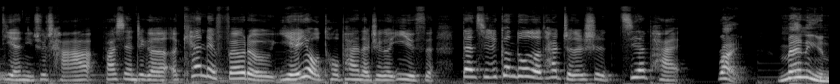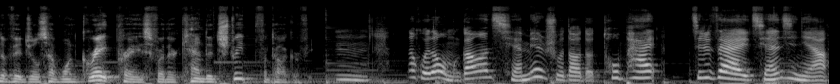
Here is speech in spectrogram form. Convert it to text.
典你去查，发现这个 a candid photo 也有偷拍的这个意思，但其实更多的它指的是街拍。Right. Many individuals have won great praise for their candid street photography. 嗯，那回到我们刚刚前面说到的偷拍， 其实，在前几年啊，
